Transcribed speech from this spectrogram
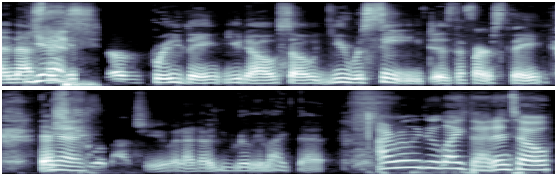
and that's yes. the gift of breathing you know? So you received is the first thing that's yes. true about you and i know you really like that. I really do like that. And so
